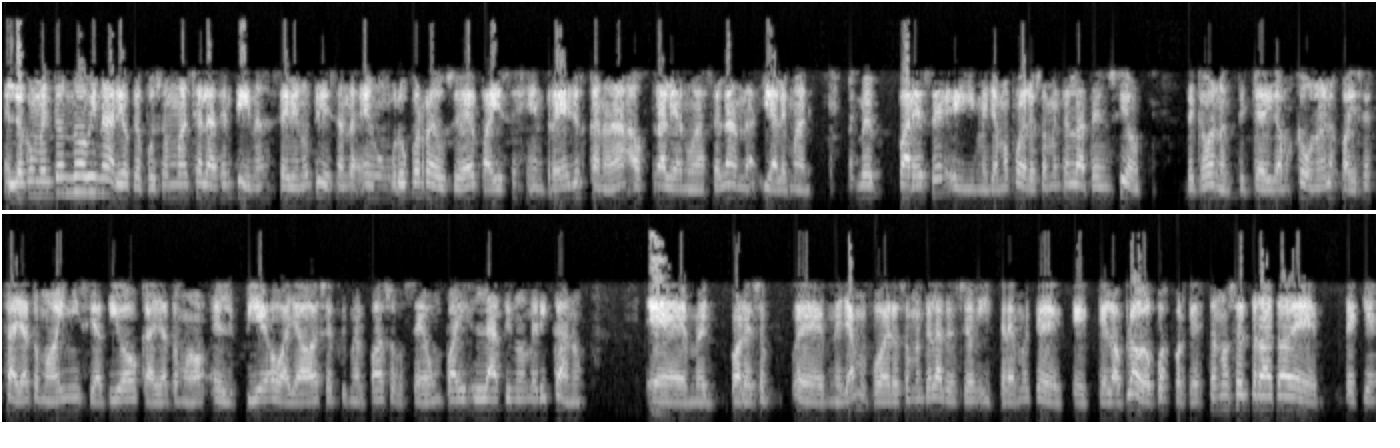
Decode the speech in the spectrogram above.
El documento no binario que puso en marcha la Argentina se viene utilizando en un grupo reducido de países, entre ellos Canadá, Australia, Nueva Zelanda y Alemania. Me parece y me llama poderosamente la atención de que, bueno, que digamos que uno de los países que haya tomado iniciativa o que haya tomado el pie o haya dado ese primer paso sea un país latinoamericano, eh, me, por eso eh, me llama poderosamente la atención y créeme que, que, lo aplaudo, pues porque esto no se trata de, de quién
